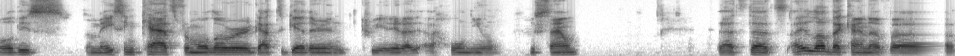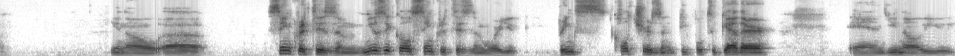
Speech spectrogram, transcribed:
all these amazing cats from all over got together and created a, a whole new new sound. That's that's I love that kind of uh, you know uh, syncretism, musical syncretism, where you brings cultures and people together, and you know you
